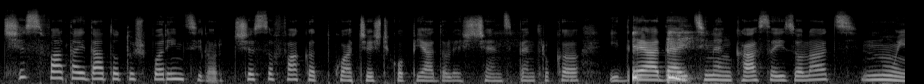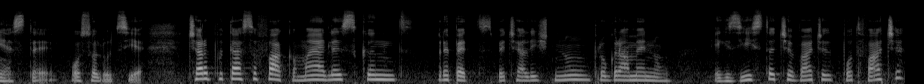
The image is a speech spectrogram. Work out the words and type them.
ce sfat ai dat totuși părinților? Ce să facă cu acești copii adolescenți? Pentru că ideea de a-i ține în casă izolați nu este o soluție. Ce ar putea să facă, mai ales când, repet, specialiști nu, programe nu. Există ceva ce pot face?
